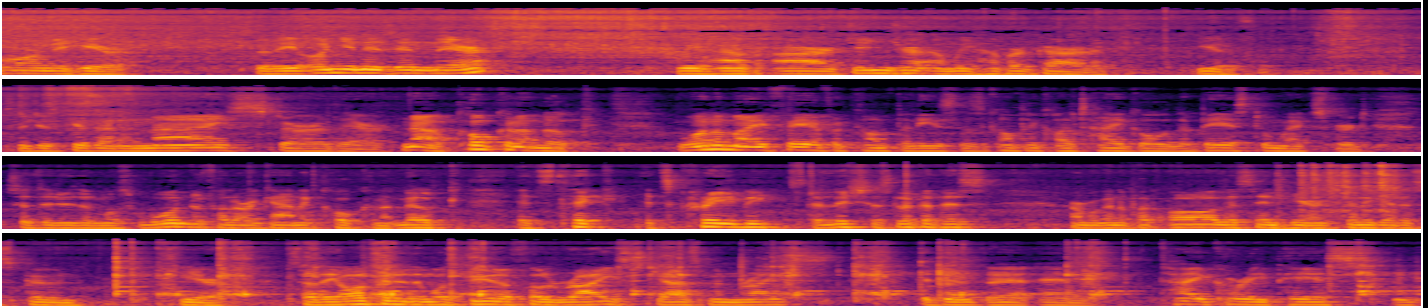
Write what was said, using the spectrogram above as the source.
korma here. So the onion is in there. We have our ginger and we have our garlic. Beautiful. So just give that a nice stir there. Now, coconut milk. One of my favourite companies is a company called Tygo. They're based in Wexford. So they do the most wonderful organic coconut milk. It's thick, it's creamy, it's delicious. Look at this. And we're going to put all this in here. It's going to get a spoon here. So they also do the most beautiful rice, jasmine rice. They do the um, Thai curry paste and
